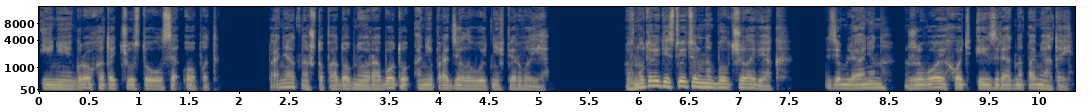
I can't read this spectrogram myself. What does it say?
и не грохота чувствовался опыт. Понятно, что подобную работу они проделывают не впервые. Внутри действительно был человек, землянин, живой, хоть и изрядно помятый.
